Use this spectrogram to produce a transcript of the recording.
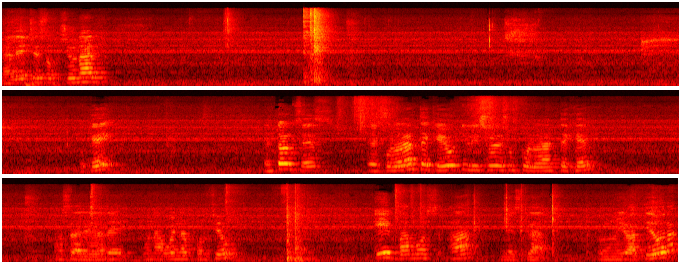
La leche es opcional. ¿Ok? Entonces, el colorante que yo utilizo es un colorante gel Vamos a agregarle una buena porción. Y vamos a mezclar con mi batidora.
